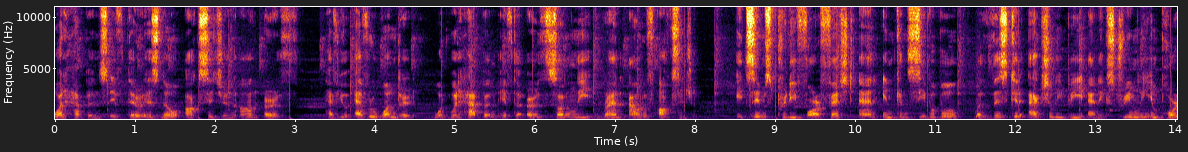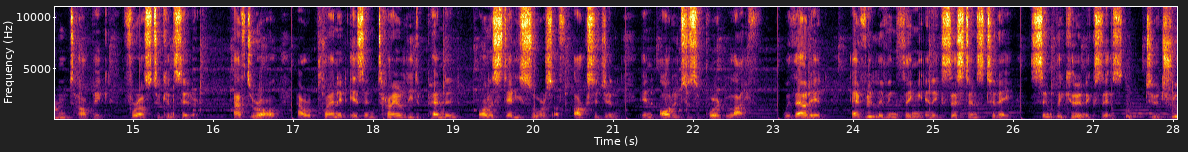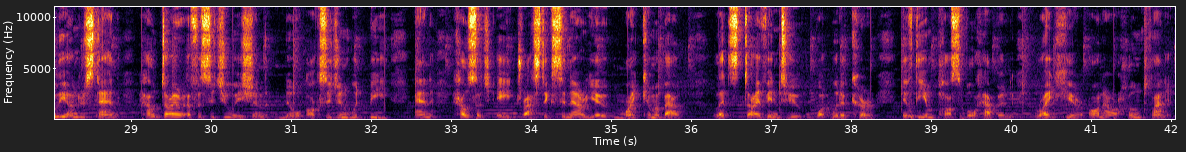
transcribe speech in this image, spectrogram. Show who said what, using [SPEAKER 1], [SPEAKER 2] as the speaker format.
[SPEAKER 1] What happens if there is no oxygen on Earth? Have you ever wondered what would happen if the Earth suddenly ran out of oxygen? It seems pretty far-fetched and inconceivable, but this could actually be an extremely important topic for us to consider. After all, our planet is entirely dependent on a steady source of oxygen in order to support life. Without it, every living thing in existence today simply couldn't exist. To truly understand how dire of a situation no oxygen would be and how such a drastic scenario might come about, let's dive into what would occur if the impossible happened right here on our home planet.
